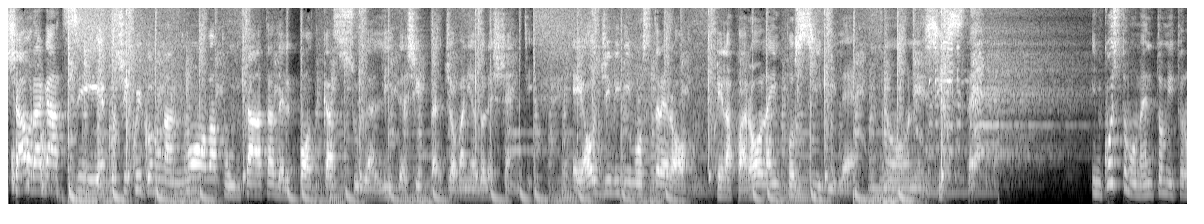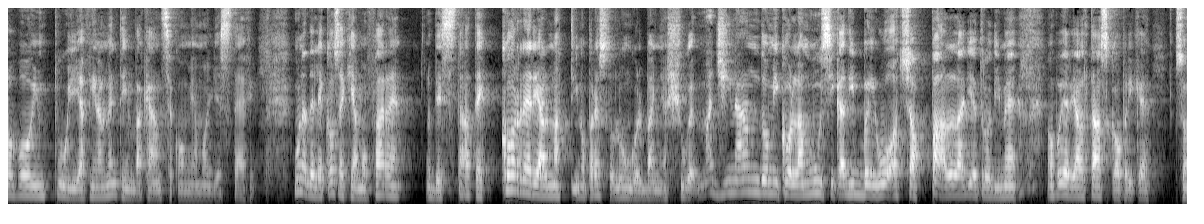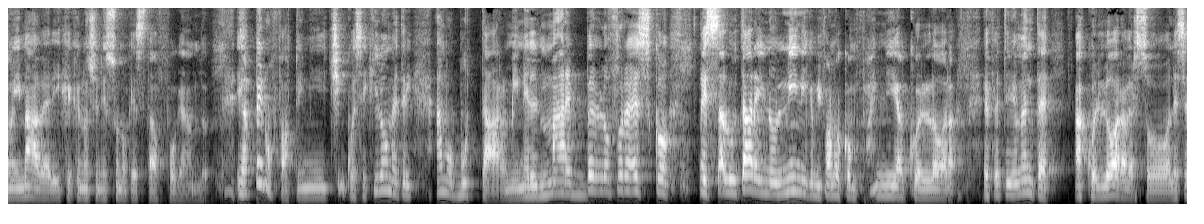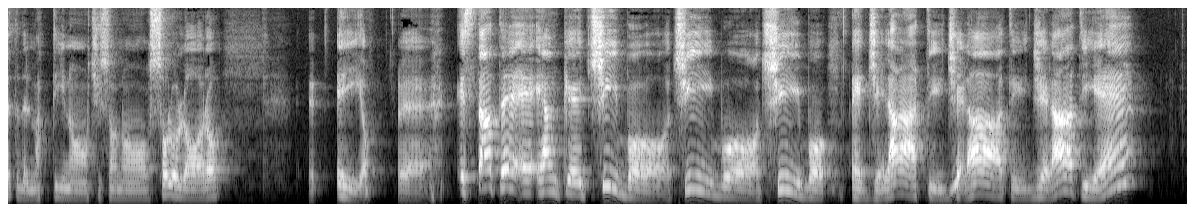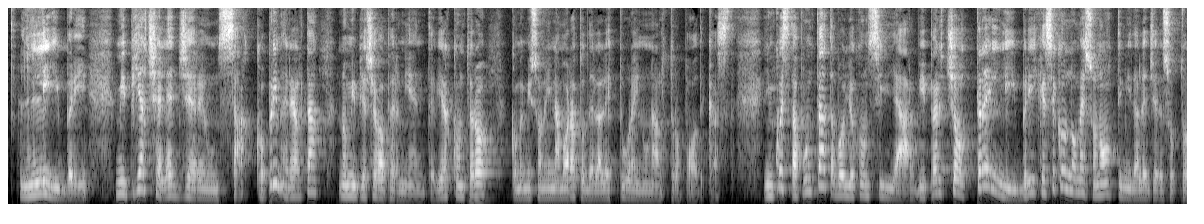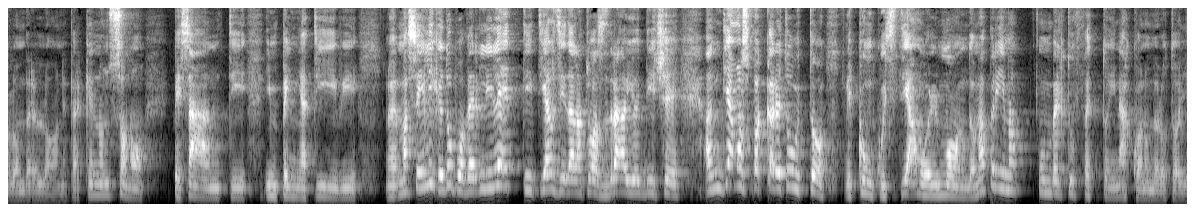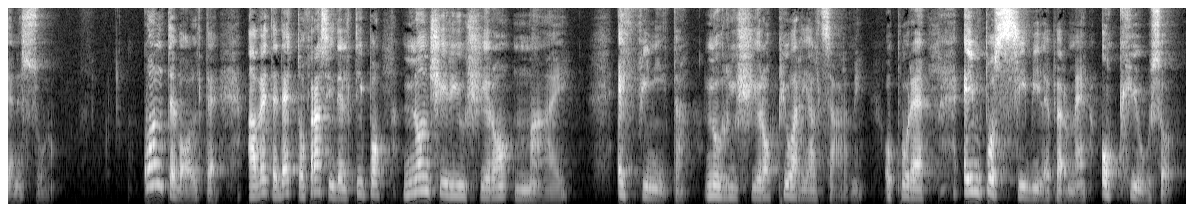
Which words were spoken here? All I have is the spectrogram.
Ciao ragazzi, eccoci qui con una nuova puntata del podcast sulla leadership per giovani adolescenti e oggi vi dimostrerò che la parola impossibile non esiste. In questo momento mi trovo in Puglia, finalmente in vacanza con mia moglie Stefi. Una delle cose che amo fare d'estate correre al mattino presto lungo il bagnasciuga immaginandomi con la musica di Baywatch a palla dietro di me ma poi in realtà scopri che sono i Maverick che non c'è nessuno che sta affogando. E appena ho fatto i miei 5-6 km amo buttarmi nel mare bello fresco e salutare i nonnini che mi fanno compagnia a quell'ora. Effettivamente a quell'ora verso le 7 del mattino ci sono solo loro e io. Eh, estate è, anche cibo, cibo, cibo. E gelati, gelati, gelati e libri. Mi piace leggere un sacco. Prima in realtà non mi piaceva per niente. Vi racconterò come mi sono innamorato della lettura in un altro podcast. In questa puntata voglio consigliarvi perciò tre libri che secondo me sono ottimi da leggere sotto l'ombrellone, perché non sono pesanti, impegnativi, eh, ma sei lì che dopo averli letti ti alzi dalla tua sdraio e dici andiamo a spaccare tutto e conquistiamo il mondo, ma prima un bel tuffetto in acqua non me lo toglie nessuno. Quante volte avete detto frasi del tipo non ci riuscirò mai, è finita, non riuscirò più a rialzarmi, oppure è impossibile per me, ho chiuso.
